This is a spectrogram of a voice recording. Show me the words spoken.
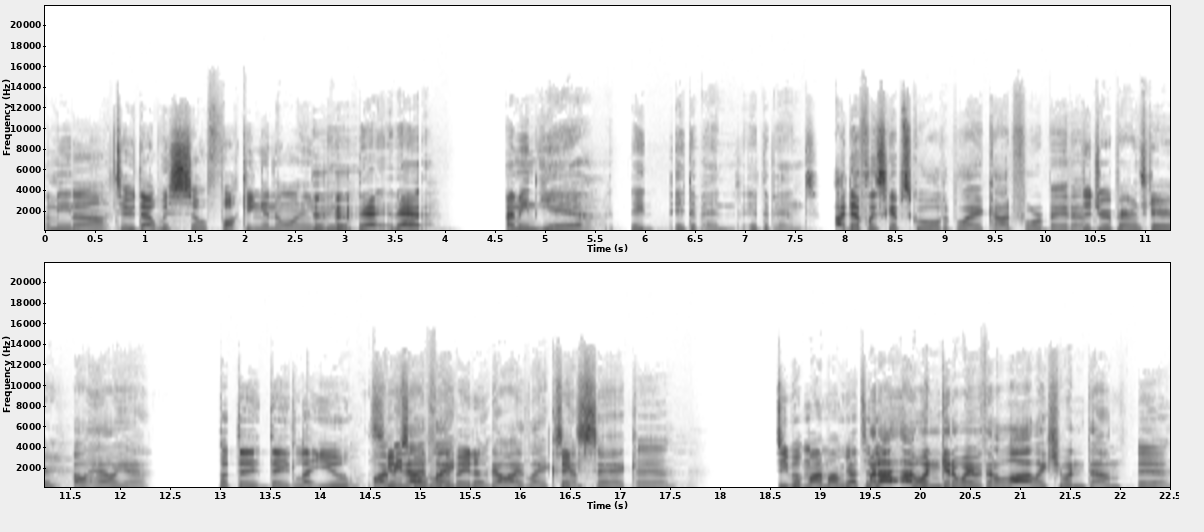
I mean, No, dude, that was so fucking annoying. dude, that that. I mean, yeah, it it depends. It depends. I definitely skipped school to play COD 4 beta. Did your parents care? oh, hell yeah. But they they let you skip Well, I mean, school I'd for like, the beta. no, I'd like say I'm sick. Yeah. See, but my mom got to But the I, I wouldn't get away with it a lot. Like, she wasn't dumb. yeah.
